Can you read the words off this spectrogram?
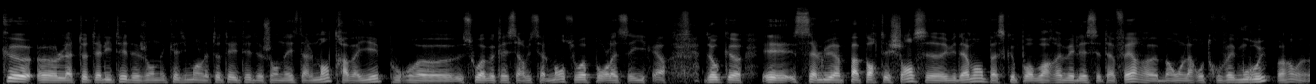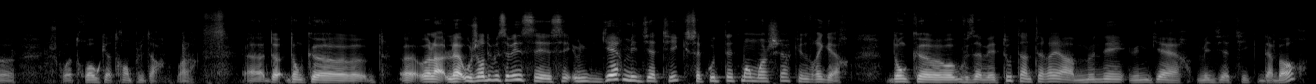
que euh, la totalité des journalistes, quasiment la totalité des journalistes allemands travaillaient pour, euh, soit avec les services allemands, soit pour la CIA. Donc, euh, et ça lui a pas porté chance, évidemment, parce que pour avoir révélé cette affaire, ben, on l'a retrouvé mouru, hein, je crois, trois ou quatre ans plus tard. Voilà. donc, voilà. Là, aujourd'hui, vous savez, c'est une guerre médiatique, ça coûte nettement moins cher qu'une vraie guerre. Donc, vous avez tout intérêt à mener une guerre médiatique d'abord,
